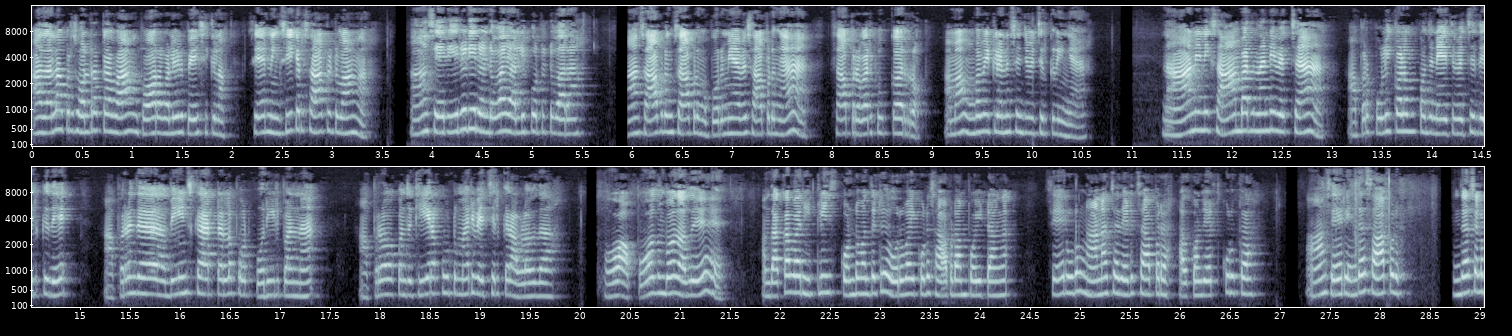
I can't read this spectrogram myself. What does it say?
அதெல்லாம் அப்புறம் சொல்றக்கா வாங்க போற வழியில பேசிக்கலாம். சரி நீங்க சீக்கிரம் சாப்பிட்டுட்டு வாங்க ஆ சரி இருடி ரெண்டு வாய் அள்ளி போட்டுட்டு வரேன் ஆ சாப்பிடுங்க சாப்பிடுங்க பொறுமையாவே சாப்பிடுங்க சாப்பிட்ற வரைக்கும் உட்காடுறோம் ஆமா உங்க வீட்ல என்ன செஞ்சு வச்சிருக்கீங்க நான் இன்னைக்கு சாம்பார் தாண்டி வச்சேன் அப்புறம் புளிக்குழம்பு கொஞ்சம் நேற்று வச்சது இருக்குது அப்புறம் இந்த பீன்ஸ் கேரட் எல்லாம் போட்டு பொரியல் பண்ணேன் அப்புறம் கொஞ்சம் கீரை கூட்டு மாதிரி வச்சிருக்கேன் அவ்வளவுதான் ஓ அப்போதும் போது அது அந்த அக்கா வேறு இட்லி கொண்டு வந்துட்டு ஒரு வாய் கூட சாப்பிடாம போயிட்டாங்க சரி விடு நானா சரி எடுத்து சாப்பிட்றேன் அது கொஞ்சம் எடுத்து கொடுக்க ஆ சரி இந்த சாப்பிடு இந்த சில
